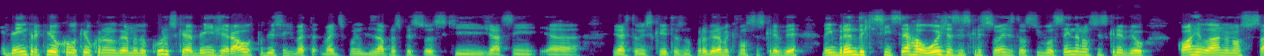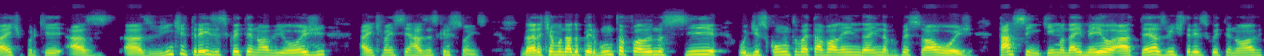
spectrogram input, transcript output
E dentro aqui eu coloquei o cronograma do curso, que é bem geral, tudo isso a gente vai, vai disponibilizar para as pessoas que já, assim, uh, já estão inscritas no programa, que vão se inscrever. Lembrando que se encerra hoje as inscrições, então se você ainda não se inscreveu, corre lá no nosso site, porque às, às 23h59 hoje a gente vai encerrar as inscrições. A galera tinha mandado pergunta falando se o desconto vai estar valendo ainda para o pessoal hoje. Tá sim, quem mandar e-mail até as 23h59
